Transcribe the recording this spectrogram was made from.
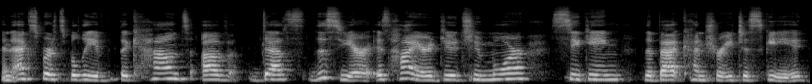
and experts believe the count of deaths this year is higher due to more seeking the backcountry to ski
